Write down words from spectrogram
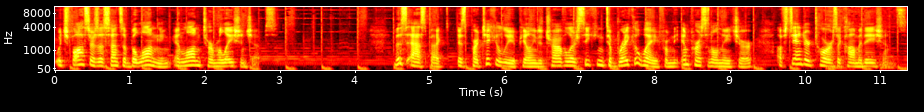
which fosters a sense of belonging and long term relationships. This aspect is particularly appealing to travelers seeking to break away from the impersonal nature of standard tourist accommodations.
